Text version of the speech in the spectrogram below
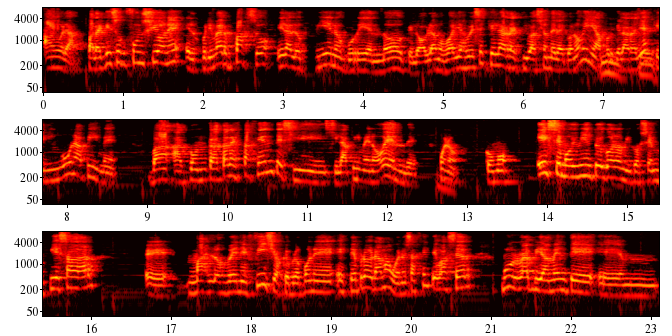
ahora, para que eso funcione, el primer paso era lo que viene ocurriendo, que lo hablamos varias veces, que es la reactivación de la economía, mm, porque la realidad es que ninguna pyme va a contratar a esta gente si, la pyme no vende. Bueno, como ese movimiento económico se empieza a dar, eh, más los beneficios que propone este programa, bueno, esa gente va a ser muy rápidamente em,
